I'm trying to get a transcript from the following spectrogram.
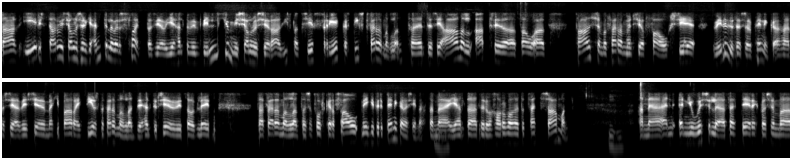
það er í starfi sjálfur sér ekki endilega verið slæmt af því að ég held að við viljum í sjálfur sér að Ísland sé frekar dýrt ferðarmannland það að sé aðal atriða þá að það sem að ferðarmenn sé að fá sé virðu þessara peninga það er að segja að við séum ekki bara eitt dýrasta ferðarmannlandi heldur séum við þá leið það ferðarmannlanda sem fólk er að fá mikið fyrir peningana sína. Þannig að ég held að það þurfa að horfa á þetta tvent saman. Mm -hmm. Þannig að en, en jú vissilega þetta er eitthvað sem að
